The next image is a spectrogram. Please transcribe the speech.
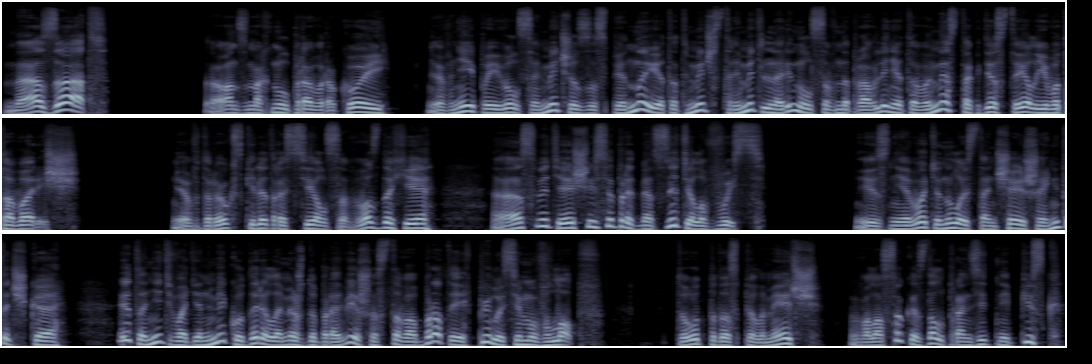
«Назад!». Он взмахнул правой рукой, в ней появился меч из-за спины, и этот меч стремительно ринулся в направлении того места, где стоял его товарищ. И вдруг скелет рассеялся в воздухе, а светящийся предмет взлетел ввысь. Из него тянулась тончайшая ниточка, эта нить в один миг ударила между бровей шестого брата и впилась ему в лоб. Тут подоспел меч, волосок издал пронзительный писк,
